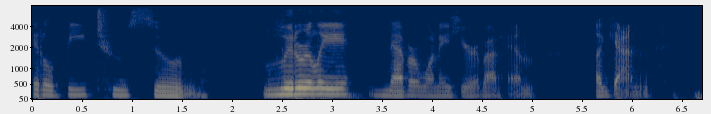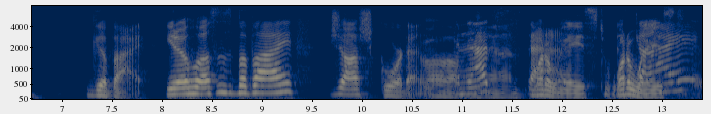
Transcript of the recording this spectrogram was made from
it'll be too soon. Literally, never want to hear about him again. Goodbye. You know who else is bye bye? Josh Gordon. Oh, and that's man. sad. What a waste. What a waste. Guy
